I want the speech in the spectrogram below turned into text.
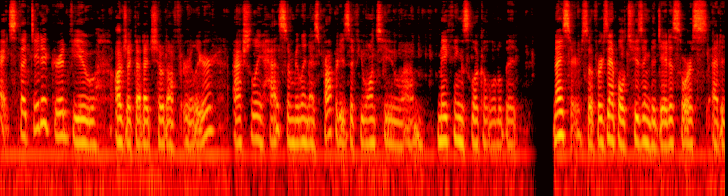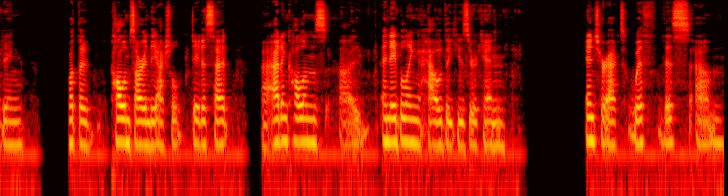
Alright, so that data grid view object that I showed off earlier actually has some really nice properties if you want to um, make things look a little bit nicer. So for example, choosing the data source, editing what the columns are in the actual data set, uh, adding columns, uh, enabling how the user can interact with this um,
